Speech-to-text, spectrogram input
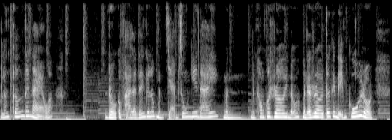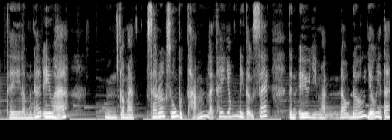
lớn cấn thế nào á. Rồi có phải là đến cái lúc mình chạm xuống dưới đáy, mình mình không có rơi nữa, mình đã rơi tới cái điểm cuối rồi, thì là mình hết yêu hả? Ừ, cơ mà sao rớt xuống vực thẳm lại thấy giống đi tự sát? Tình yêu gì mà đau đớn dữ vậy ta?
